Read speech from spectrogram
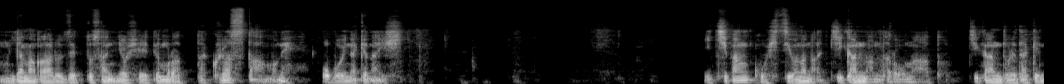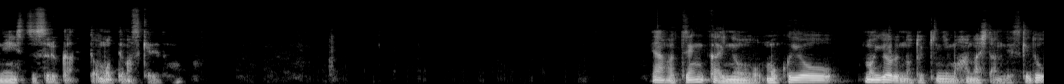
山川 RZ さんに教えてもらったクラスターもね、覚えなきゃないし。一番こう必要なのは時間なんだろうなと。時間どれだけ捻出するかって思ってますけれども。なんか前回の木曜の夜の時にも話したんですけど、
